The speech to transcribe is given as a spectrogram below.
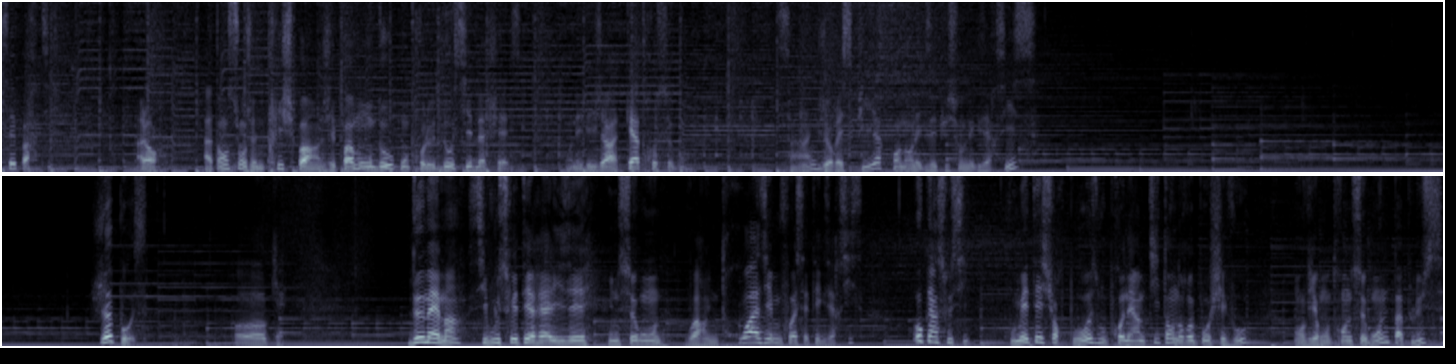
c'est parti. Alors, attention, je ne triche pas, hein. je n'ai pas mon dos contre le dossier de la chaise. On est déjà à 4 secondes. 5, je respire pendant l'exécution de l'exercice. Je pose. Ok. De même, hein, si vous souhaitez réaliser une seconde, voire une troisième fois cet exercice, aucun souci. Vous mettez sur pause, vous prenez un petit temps de repos chez vous, environ 30 secondes, pas plus,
